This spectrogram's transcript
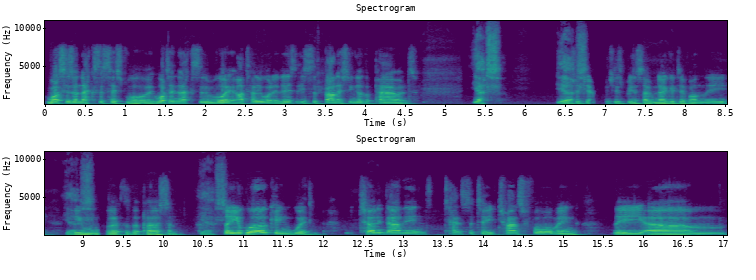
What is an exorcist for? What an exorcism? I'll tell you what it is. It's the banishing of the parent. Yes. Yes. Which has been so negative on the yes. human worth of the person. Yes. So you're working with turning down the intensity, transforming the um,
